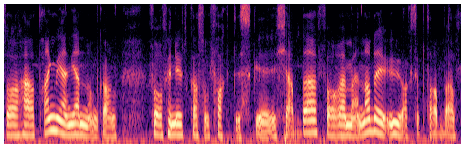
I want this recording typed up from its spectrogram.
Så her trenger vi en gjennomgang for å finne ut hva som faktisk skjedde, for jeg mener det er uakseptabelt.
